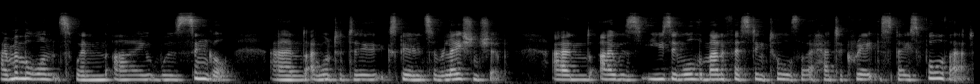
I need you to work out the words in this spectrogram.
I remember once when I was single and I wanted to experience a relationship and I was using all the manifesting tools that I had to create the space for that.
